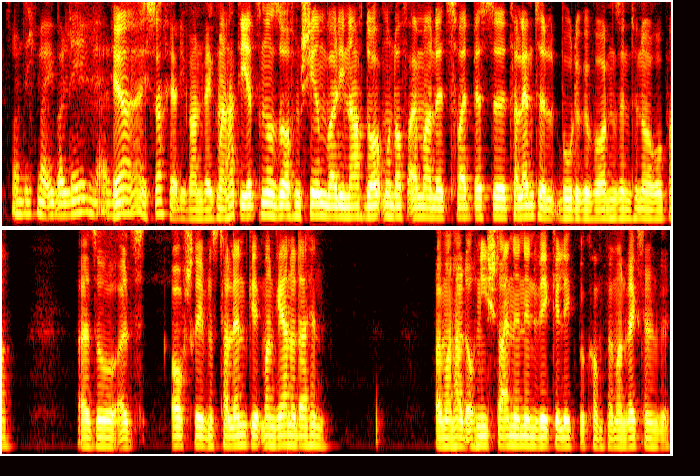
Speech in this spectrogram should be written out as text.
Muss man sich mal überlegen. Also. Ja, ich sag ja, die waren weg. Man hat die jetzt nur so auf dem Schirm, weil die nach Dortmund auf einmal der zweitbeste Talentebude geworden sind in Europa. Also als aufstrebendes Talent geht man gerne dahin weil man halt auch nie Steine in den Weg gelegt bekommt, wenn man wechseln will.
